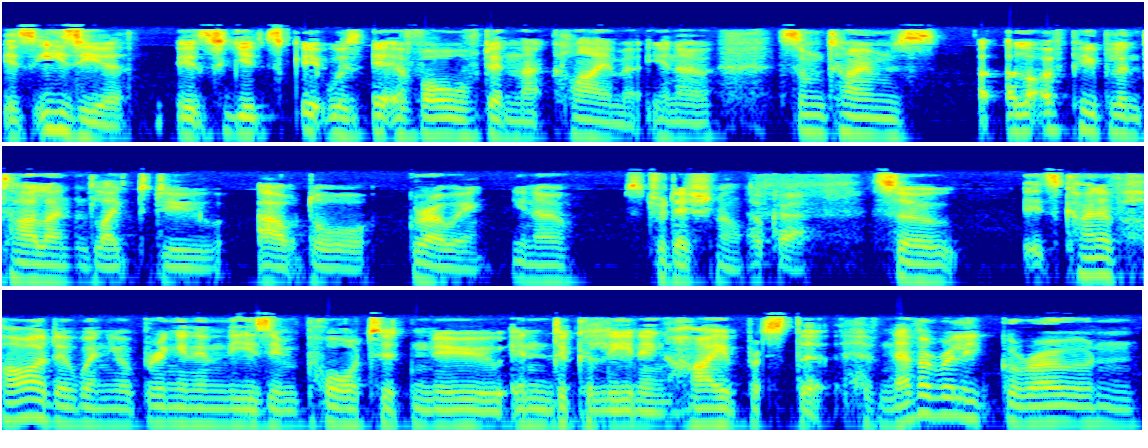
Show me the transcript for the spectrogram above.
it's easier. It's, it's it was it evolved in that climate. You know, sometimes a, a lot of people in Thailand like to do outdoor growing. You know, it's traditional. Okay. So it's kind of harder when you're bringing in these imported new indica leaning hybrids that have never really grown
